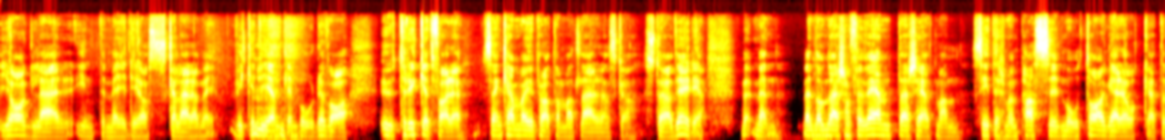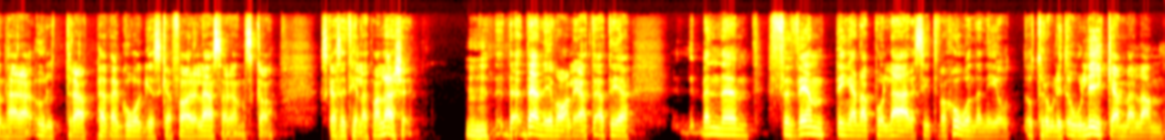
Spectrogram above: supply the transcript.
jag lär inte mig det jag ska lära mig, vilket mm. egentligen borde vara uttrycket för det. Sen kan man ju prata om att läraren ska stödja i det. Men, men, de där som förväntar sig att man sitter som en passiv mottagare och att den här ultrapedagogiska föreläsaren ska, ska se till att man lär sig. Mm. Den är vanlig, att, att det men eh, förväntningarna på lärsituationen är otroligt olika mellan,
